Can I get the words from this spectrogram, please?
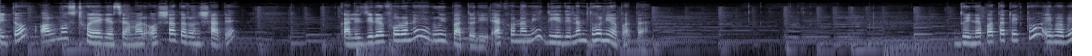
এই তো অলমোস্ট হয়ে গেছে আমার অসাধারণ স্বাদে। কালিজিরার ফোড়নে রুই পাতুরি। এখন আমি দিয়ে দিলাম ধনিয়া পাতা। ধনিয়া পাতাটা একটু এভাবে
